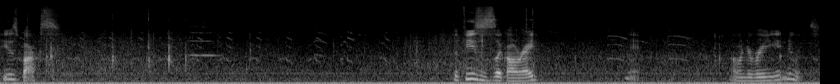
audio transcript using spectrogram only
Fuse box. The fuses look alright. Yeah. I wonder where you get new ones.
